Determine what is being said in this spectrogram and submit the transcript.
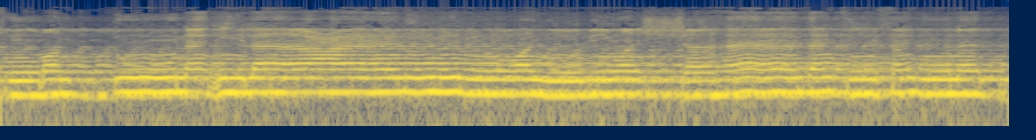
تردون إلى عالم الغيب والشهادة فينبئكم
